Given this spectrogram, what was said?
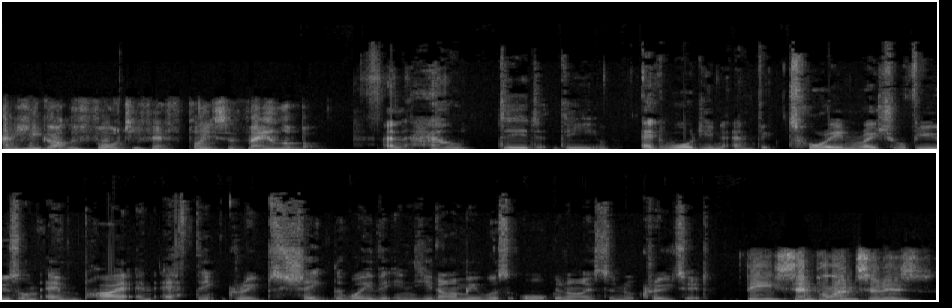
and he got the 45th place available. And how did the Edwardian and Victorian racial views on empire and ethnic groups shape the way the Indian Army was organised and recruited? The simple answer is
